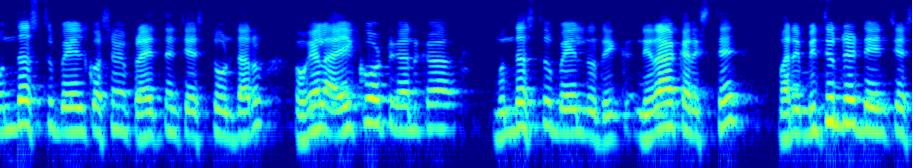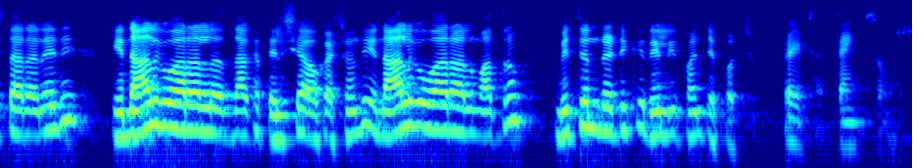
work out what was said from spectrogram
ముందస్తు బెయిల్ కోసమే ప్రయత్నం చేస్తూ ఉంటారు. ఒకవేళ హైకోర్టు కనుక ముందస్తు బెయిల్ను నిరాకరిస్తే మరి మిథున్ రెడ్డి ఏం చేస్తారనేది ఈ నాలుగు వారాల దాకా తెలిసే అవకాశం ఉంది. ఈ నాలుగు వారాలు మాత్రం మిథున్ రెడ్డికి రిలీఫ్ అని చెప్పొచ్చు. Right sir. Thank you so much.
